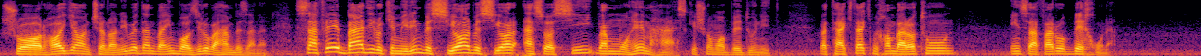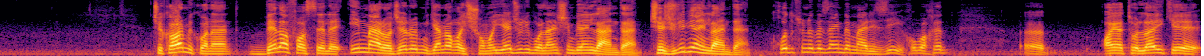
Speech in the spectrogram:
شعارهای آنچنانی بدن و این بازی رو به هم بزنن. صفحه بعدی رو که میریم بسیار بسیار اساسی و مهم هست که شما بدونید. و تک تک می‌خوام براتون این سفر رو بخونم. چه کار می‌کنند؟ بلا فاصله این مراجع رو میگن آقای شما یه جوری بلندشین بیاین لندن. چه جوری بیاین لندن؟ خودتون رو بزنین به مریضی. خب آخه آیت اللهی که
